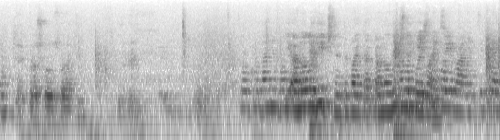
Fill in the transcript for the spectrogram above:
Так, прошу голосувати. Про укладання І договору. аналогічний, давай так, аналогічний по Аналогічне Іванську. по Іванівці. 5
